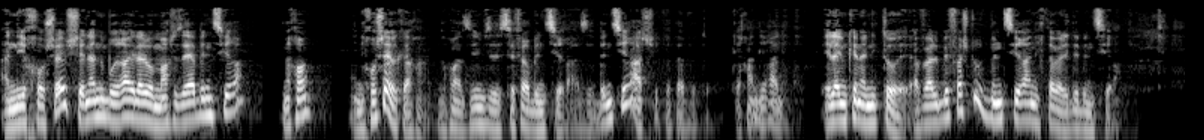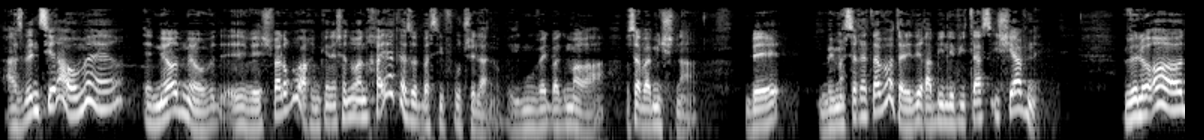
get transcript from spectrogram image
אני חושב שאין לנו ברירה אלא לומר שזה היה בן צירה, נכון? אני חושב ככה, נכון? אז אם זה ספר בן צירה, זה בן צירה שכתב אותו, ככה נראה לי. אלא אם כן אני טועה, אבל בפשטות בן צירה נכתב על ידי בן צירה. אז בן צירה אומר מאוד מאוד ושפל רוח, אם כן יש לנו הנחיה כזאת בספרות שלנו, היא מובאת בגמרא, עושה במשנה, במסכת אבות על ידי רבי לויטס איש יבנה. ולא עוד,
